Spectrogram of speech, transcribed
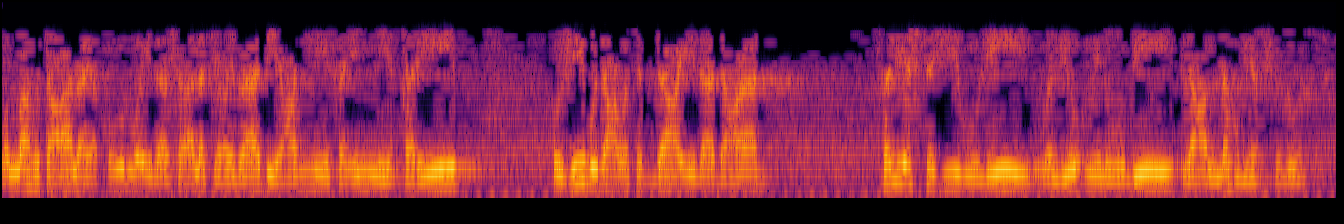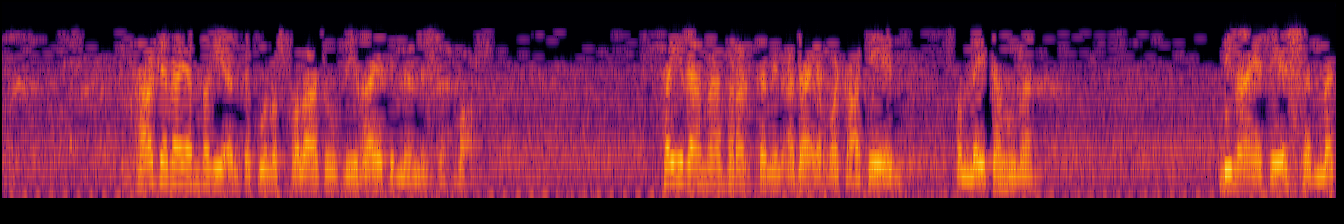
والله تعالى يقول وإذا سألك عبادي عني فإني قريب. أجيب دعوة الداعي إذا دعان. فليستجيبوا لي وليؤمنوا بي لعلهم يرشدون. هكذا ينبغي أن تكون الصلاة في غاية من الاستحضار. فإذا ما فرغت من أداء الركعتين صليتهما بما يتيسر لك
